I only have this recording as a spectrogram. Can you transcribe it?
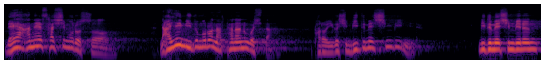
내 안에 사심으로써 나의 믿음으로 나타나는 것이다. 바로 이것이 믿음의 신비입니다. 믿음의 신비는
